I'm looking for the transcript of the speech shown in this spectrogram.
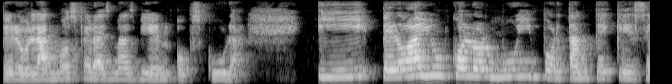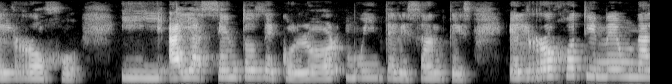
pero la atmósfera es más bien oscura pero hay un color muy importante que es el rojo y hay acentos de color muy interesantes. El rojo tiene una,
